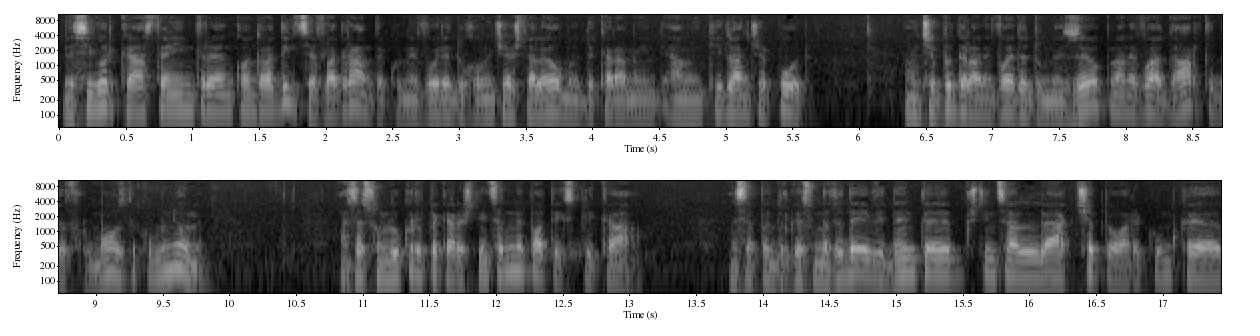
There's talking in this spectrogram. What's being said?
Desigur că asta intră în contradicție flagrantă cu nevoile duhovnicești ale omului de care am amintit la început. Am început de la nevoia de Dumnezeu până la nevoia de artă, de frumos, de comuniune. Astea sunt lucruri pe care știința nu le poate explica. Însă pentru că sunt atât de evidente, știința le acceptă oarecum că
